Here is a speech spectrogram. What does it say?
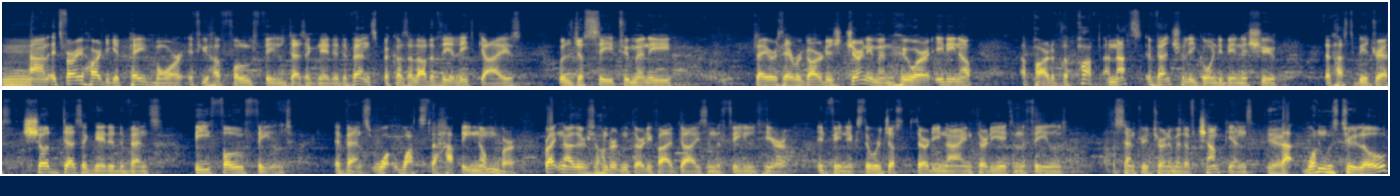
Mm. And it's very hard to get paid more if you have full field designated events because a lot of the elite guys will just see too many players they regard as journeymen who are eating up a part of the pot. And that's eventually going to be an issue that has to be addressed. Should designated events be full field events? What, what's the happy number? Right now, there's 135 guys in the field here in Phoenix. There were just 39, 38 in the field at the Sentry Tournament of Champions. Yeah. That one was too low.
